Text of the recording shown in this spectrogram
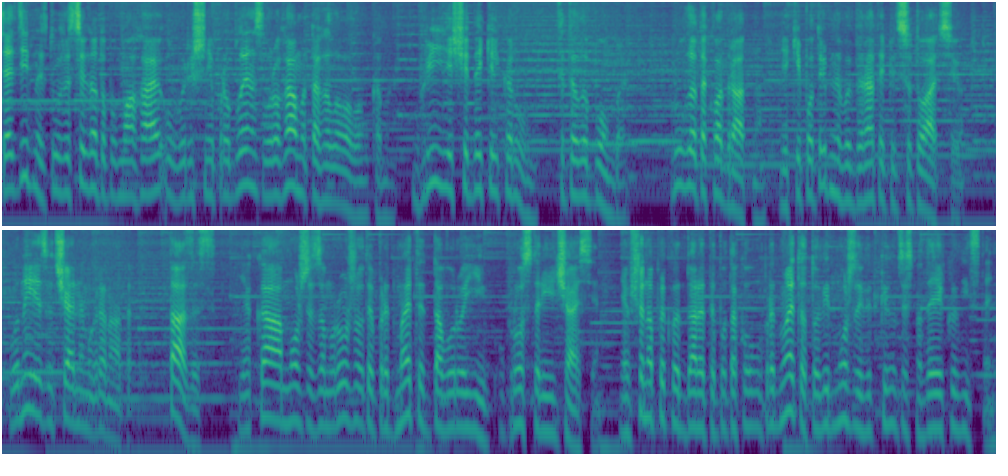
Ця здібність дуже сильно допомагає у вирішенні проблем з ворогами та головоломками. В грі є ще декілька рун це телебомби, кругла та квадратна, які потрібно вибирати під ситуацію. Вони є звичайними гранатами. Тазис, яка може заморожувати предмети та ворогів у просторі і часі. Якщо, наприклад, вдарити по такому предмету, то він може відкинутися на деяку відстань.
